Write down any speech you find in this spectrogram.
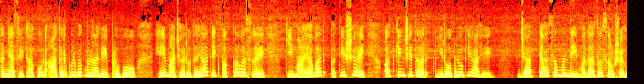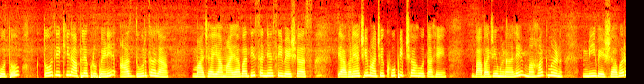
संन्यासी ठाकूर आदरपूर्वक म्हणाले प्रभो हे माझ्या हृदयात एक पक्क बसलंय की मायावाद अतिशय अतकिंचितर निरोपयोगी आहे. ज्यात त्यासंबंधी मला जो संशय होतो तो देखील आपल्या कृपेने आज दूर झाला. माझ्या या मायावादी संन्यासी वेशास त्यागण्याची माझी खूप इच्छा होत आहे. बाबाजी म्हणाले महात्मन मी वेशावर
